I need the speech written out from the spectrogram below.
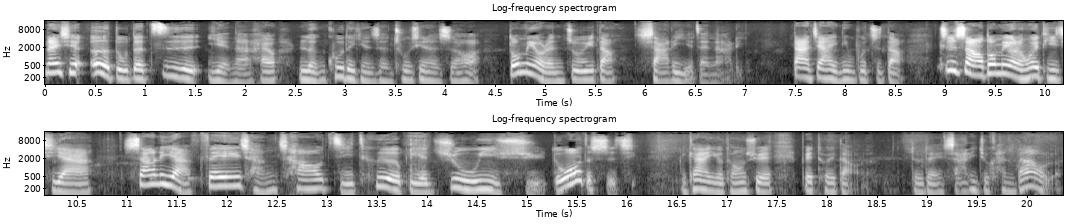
那一些恶毒的字眼啊，还有冷酷的眼神出现的时候啊，都没有人注意到莎莉也在那里。大家一定不知道，至少都没有人会提起啊。莎莉啊，非常超级特别注意许多的事情。你看，有同学被推倒了，对不对？莎莉就看到了。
